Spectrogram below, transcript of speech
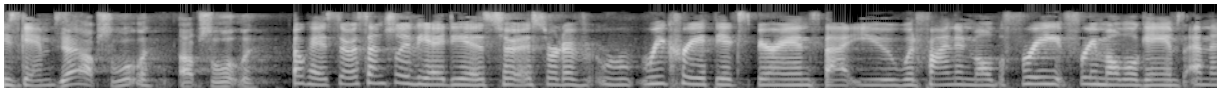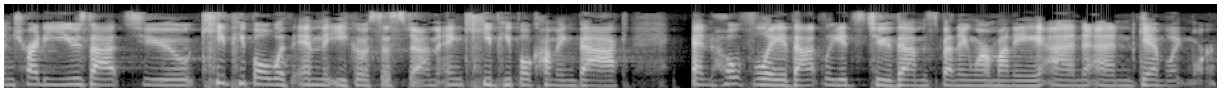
These games? Yeah, absolutely, absolutely. Okay, so essentially the idea is to sort of recreate the experience that you would find in mobile free free mobile games, and then try to use that to keep people within the ecosystem and keep people coming back and hopefully that leads to them spending more money and, and gambling more.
